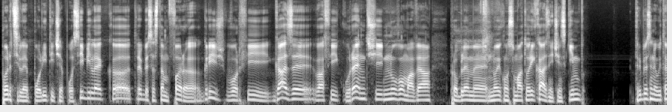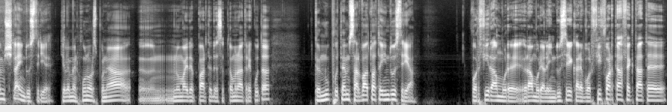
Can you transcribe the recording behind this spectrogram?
părțile politice posibile că trebuie să stăm fără griji, vor fi gaze, va fi curent și nu vom avea probleme noi consumatorii casnici. În schimb, trebuie să ne uităm și la industrie. Kelemen Hunor spunea nu mai departe de săptămâna trecută că nu putem salva toată industria. Vor fi ramuri, ramuri ale industriei care vor fi foarte afectate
